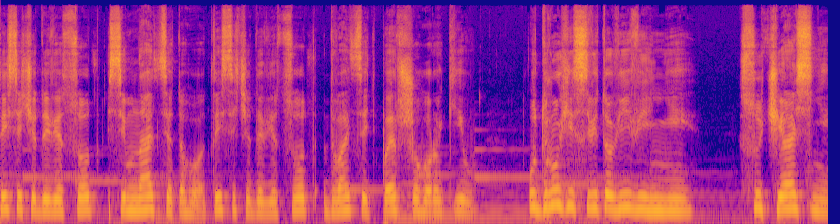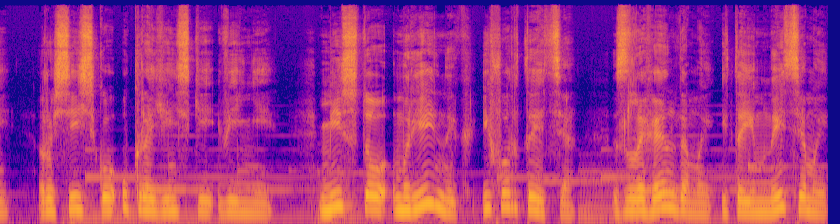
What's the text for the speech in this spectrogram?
1917-1921 років, у Другій світовій війні, сучасній російсько-українській війні, місто мрійник і фортеця з легендами і таємницями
